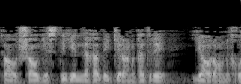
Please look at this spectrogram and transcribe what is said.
تا شایسته لقب گرانقدر یاران خدا.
